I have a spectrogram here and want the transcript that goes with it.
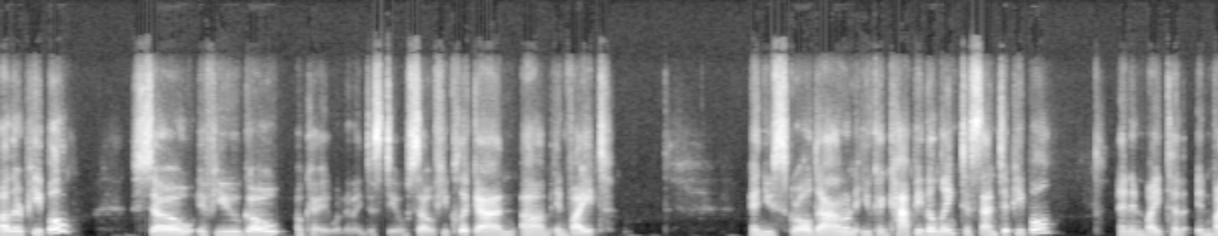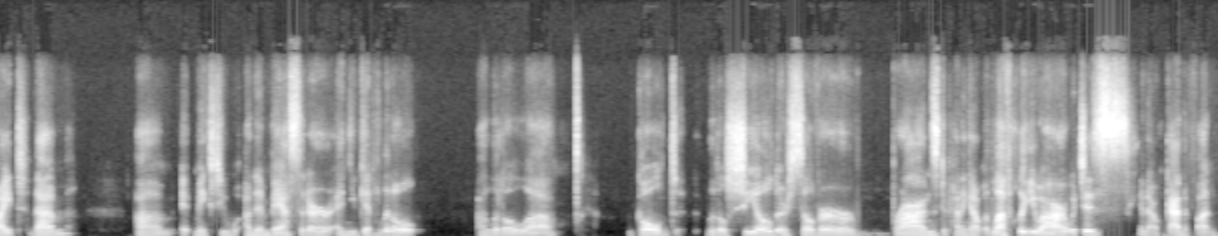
other people. So if you go, okay, what did I just do? So if you click on um, invite and you scroll down, you can copy the link to send to people and invite to invite them. Um, it makes you an ambassador and you get a little a little uh, gold little shield or silver or bronze, depending on what level you are, which is, you know, kind of fun.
